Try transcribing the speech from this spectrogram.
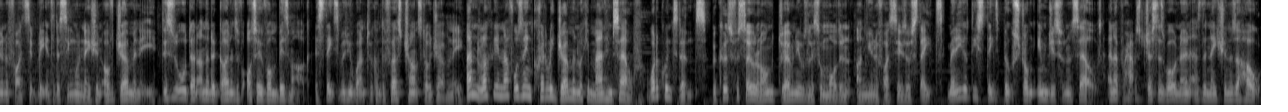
unified simply into the single nation of Germany. This was all done under the guidance of Otto von Bismarck, a statesman who went on to become the first Chancellor of Germany, and luckily enough was an incredibly German looking man himself. What a coincidence. Because for so long Germany was little more than an ununified series of states, many of these states built strong images for themselves, and are perhaps just as well known as the nation as a whole.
